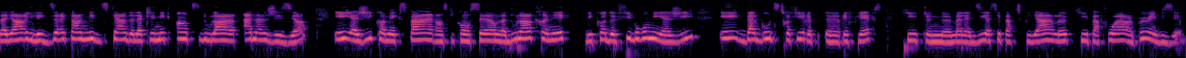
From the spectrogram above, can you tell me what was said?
D'ailleurs, il est directeur médical de la clinique antidouleur Analgésia et agit comme expert en ce qui concerne la douleur chronique, les cas de fibromyalgie et d'algodystrophie euh, réflexe, qui est une maladie assez particulière qui est parfois un peu invisible.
